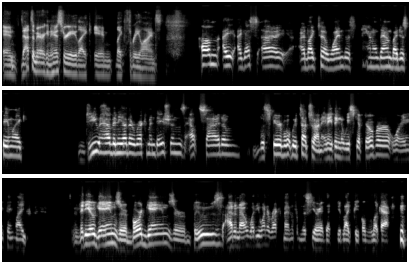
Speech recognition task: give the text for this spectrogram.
and that's American history, like in like three lines. Um, I I guess uh, I'd like to wind this panel down by just being like, do you have any other recommendations outside of the sphere of what we've touched on? Anything that we skipped over, or anything like video games or board games or booze? I don't know. What do you want to recommend from this year that you'd like people to look at?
